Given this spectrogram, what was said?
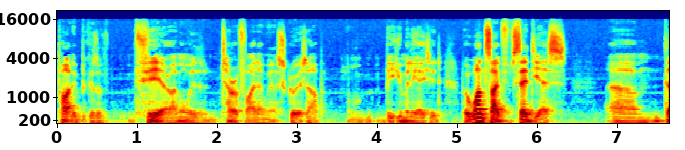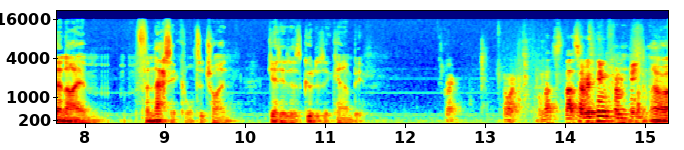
partly because of fear. I'm always terrified I'm going to screw it up, be humiliated. But once I've said yes, um, then I am fanatical to try and get it as good as it can be. All right. Well, that's, that's everything from me. All right.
